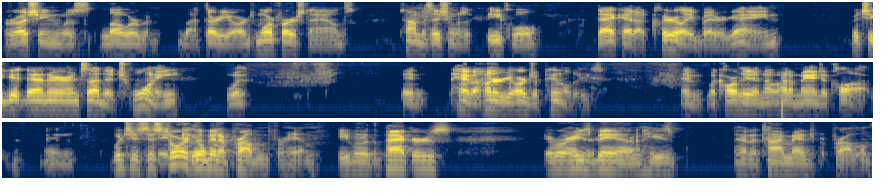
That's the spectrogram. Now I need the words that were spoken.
Rushing was lower, but by 30 yards. More first downs. Time position was equal. Dak had a clearly better game. But you get down there inside the 20 with and have 100 yards of penalties. And McCarthy didn't know how to manage a clock. And Which has historically been a problem for him, even with the Packers. Everywhere he's been, right. he's had a time management problem.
